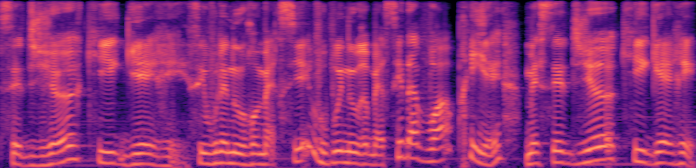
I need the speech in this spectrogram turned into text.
c'est Dieu qui guérit. Si vous voulez nous remercier, vous pouvez nous remercier d'avoir prié, mais c'est Dieu qui guérit.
